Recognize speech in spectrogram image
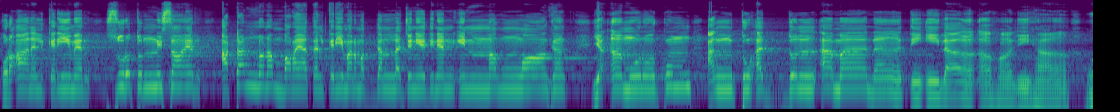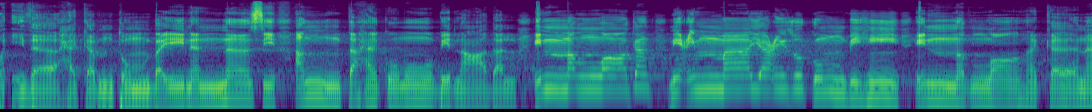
কোরআনুল করিমের সুরতুন নিসায়ের আটান্ন নম্বর আয়াতুল করিমার মধ্যে আল্লাহ জানিয়ে দিলেন ইন্নাল্লাহা ইয়ামুরুকুম আন তুআদ্দুল আমানাতি ইলা আহলিহা ওয়া ইযা হাকামতুম বাইনান নাসি আন তাহকুমু বিল আদল ইন্নাল্লাহা নি'ম্মা ইয়াইযুকুম বিহি ইন্নাল্লাহা কানা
